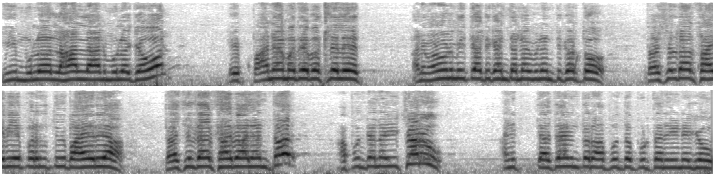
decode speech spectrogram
ही मुलं लहान लहान मुलं घेऊन हे पाण्यामध्ये बसलेले आहेत. आणि म्हणून मी त्या ठिकाणी त्यांना विनंती करतो तहसीलदार साहेब येईपर्यंत तुम्ही बाहेर या. तहसीलदार साहेब आल्यानंतर आपण त्यांना विचारू आणि त्याच्यानंतर आपण तो पुढचा निर्णय घेऊ.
